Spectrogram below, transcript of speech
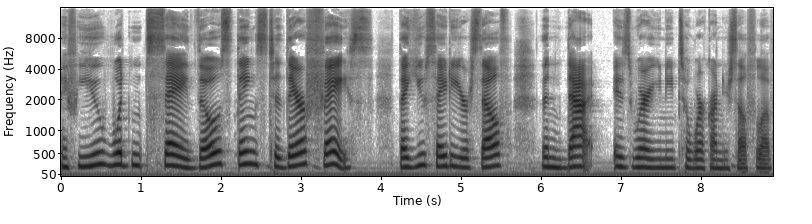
If you wouldn't say those things to their face that you say to yourself, then that is where you need to work on your self love.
